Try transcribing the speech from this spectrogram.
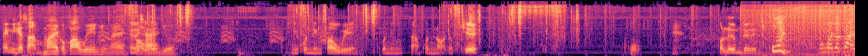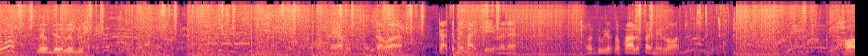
ไม่งมีแค่สามไม่ก็เฝ้าเวรอยู่ไงเออเฝ้าใช่เวรอยู่ มีคนหนึ่งเฝ้าเวรอีกคนหนึ่งสามคนนอน โอเคโอ้โหพอเริ่มเดิน อุ้ย มึงมาจากไหนวะ เริ่มเดินเริ่มแหลกนะครับผมผมกะว่ากะจะไม่ถ่ายเกมแล้วนะเราดูจากสภาพแล้วไปไม่รอด เพราะ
